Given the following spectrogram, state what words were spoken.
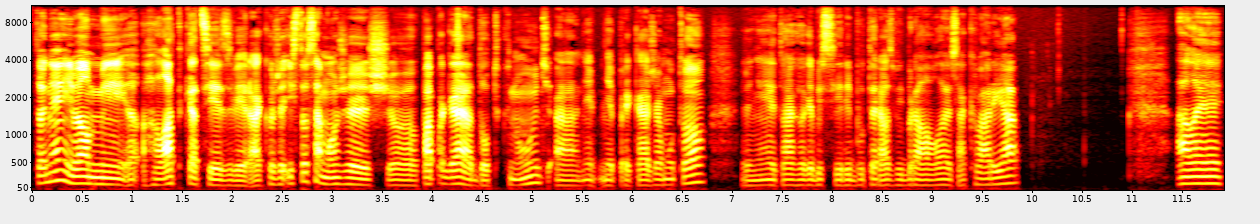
to nie je veľmi hladkacie zviera. Akože isto sa môžeš papagája dotknúť a ne, neprekáža mu to, že nie je to ako keby si rybu teraz vybral z akvária. Ale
